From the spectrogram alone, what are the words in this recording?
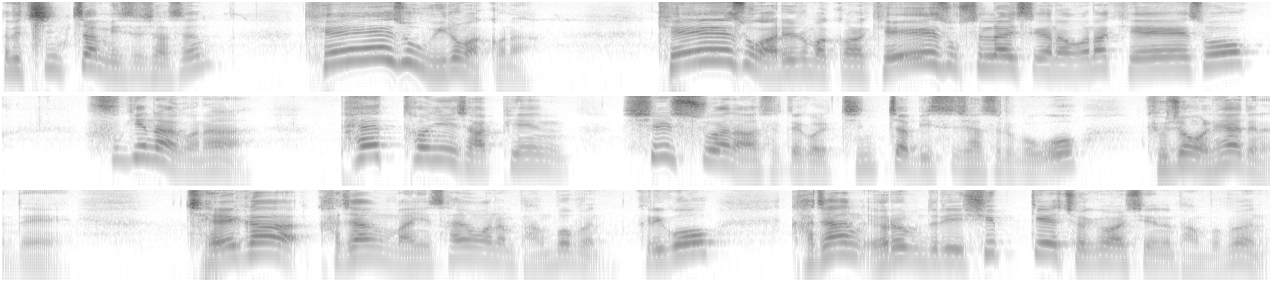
근데 진짜 미스샷은 계속 위로 맞거나 계속 아래로 맞거나 계속 슬라이스가 나거나 계속 훅이 나거나 패턴이 잡힌 실수가 나왔을 때 그걸 진짜 미스샷으로 보고 교정을 해야 되는데 제가 가장 많이 사용하는 방법은 그리고 가장 여러분들이 쉽게 적용할 수 있는 방법은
